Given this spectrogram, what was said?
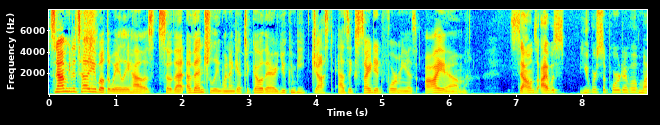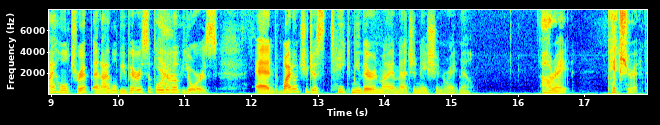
So now I'm going to tell you about the Whaley House so that eventually when I get to go there, you can be just as excited for me as I am. Sounds I was you were supportive of my whole trip and I will be very supportive Yeah. of yours. And why don't you just take me there in my imagination right now? All right, picture it.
